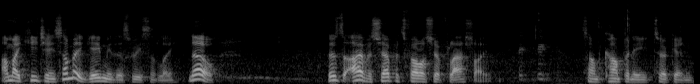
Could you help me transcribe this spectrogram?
On my keychain, somebody gave me this recently. No, this, I have a Shepherd's Fellowship flashlight. Some company took and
